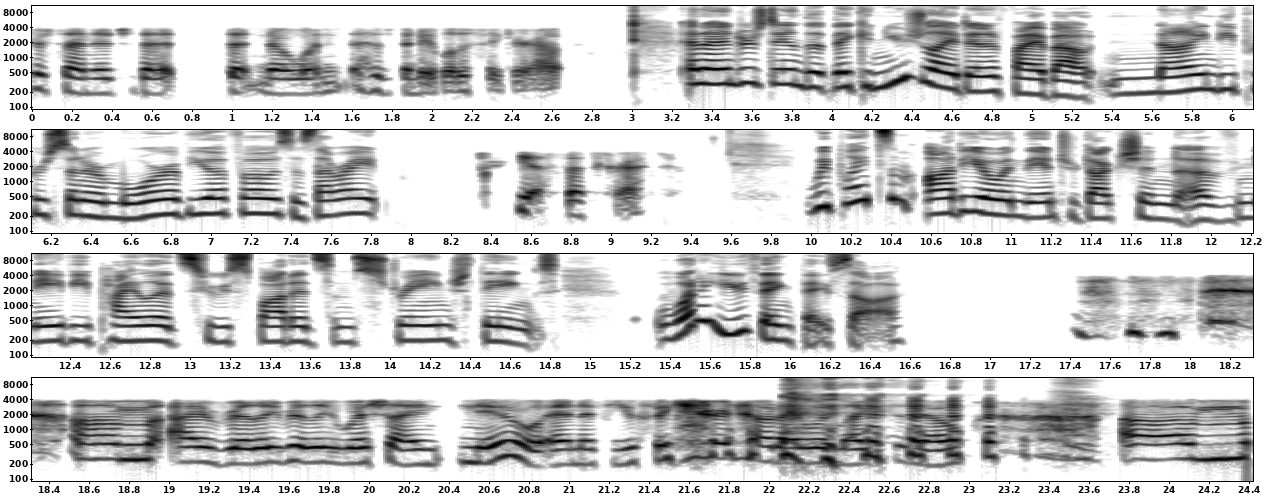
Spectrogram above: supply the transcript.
percentage that that no one has been able to figure out. And I understand that they can usually identify about 90% or more of UFOs. Is that right? Yes, that's correct. We played some audio in the introduction of Navy pilots who spotted some strange things. What do you think they saw? Um, I really, really wish I knew. And if you figure it out, I would like to know. um,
